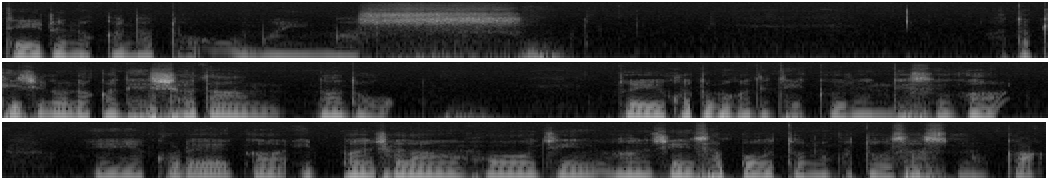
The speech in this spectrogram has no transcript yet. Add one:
ているのかなと思います。あと、記事の中で遮断などという言葉が出てくるんですが、えー、これが一般社団法人安心サポートのことを指すのか、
